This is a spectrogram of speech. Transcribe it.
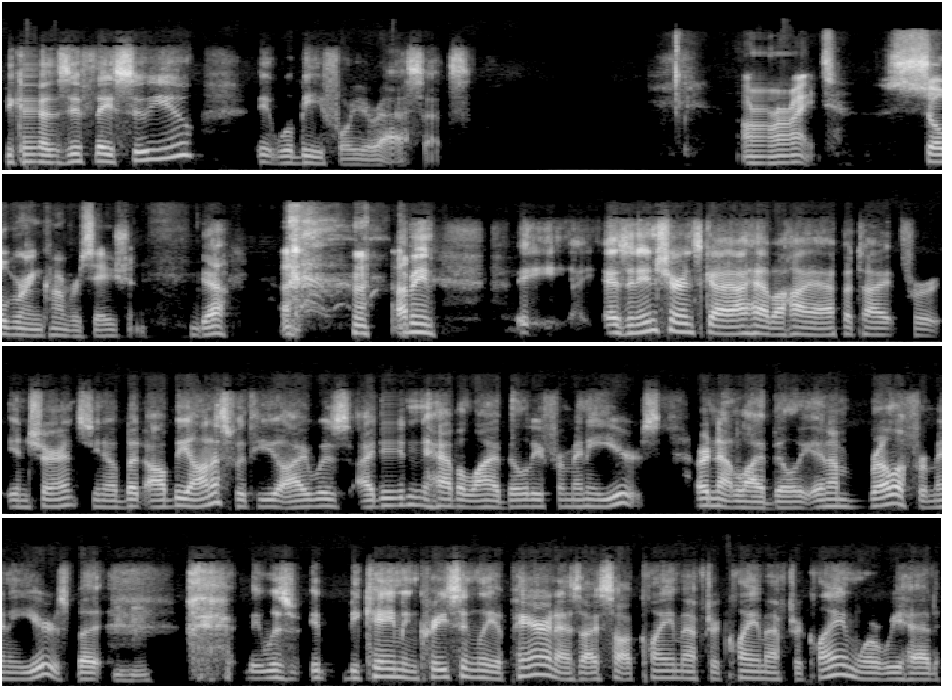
because if they sue you, it will be for your assets. All right. Sobering conversation. Yeah. I mean, as an insurance guy, I have a high appetite for insurance, you know, but I'll be honest with you, I was I didn't have a liability for many years, or not liability, an umbrella for many years, but mm-hmm. it was it became increasingly apparent as I saw claim after claim after claim where we had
